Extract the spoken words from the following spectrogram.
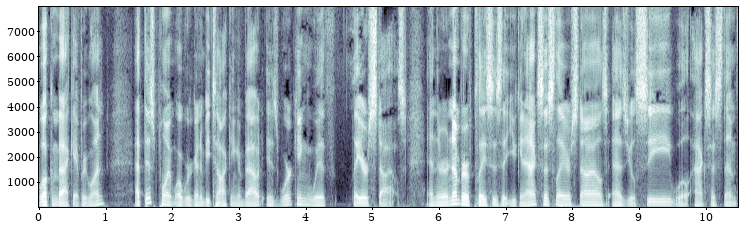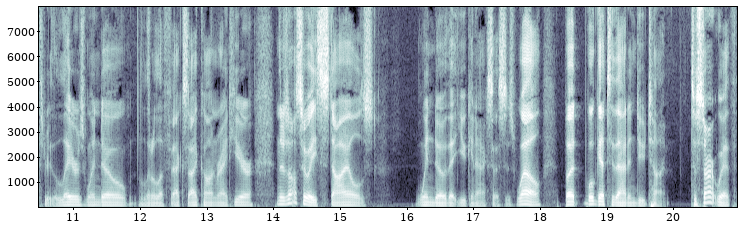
Welcome back everyone. At this point what we're going to be talking about is working with layer styles. And there are a number of places that you can access layer styles. As you'll see, we'll access them through the layers window, the little effects icon right here. And there's also a styles window that you can access as well, but we'll get to that in due time. To start with,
